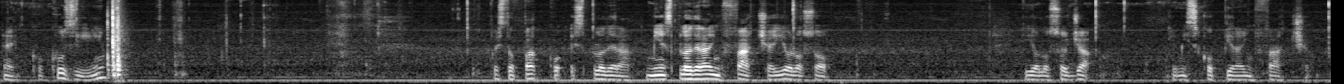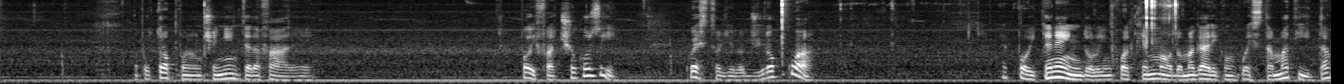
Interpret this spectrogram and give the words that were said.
Ecco così. Questo pacco esploderà mi esploderà in faccia io lo so io lo so già che mi scoppierà in faccia. Ma purtroppo non c'è niente da fare. Poi faccio così questo glielo giro qua e poi tenendolo in qualche modo magari con questa matita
